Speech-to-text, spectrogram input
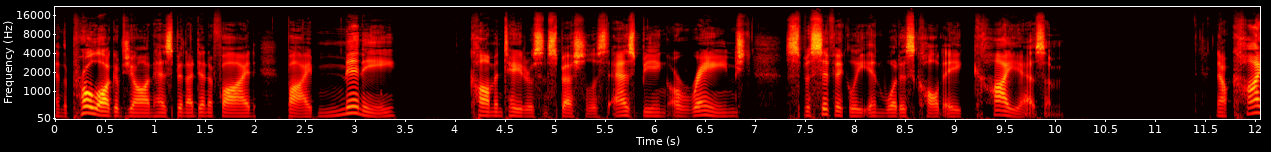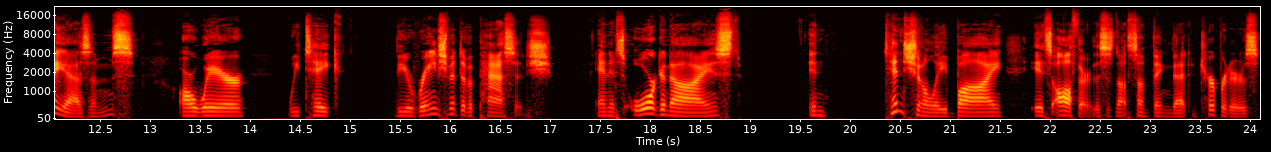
And the prologue of John has been identified by many commentators and specialists as being arranged specifically in what is called a chiasm. Now, chiasms are where we take the arrangement of a passage and it's organized intentionally by its author. This is not something that interpreters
